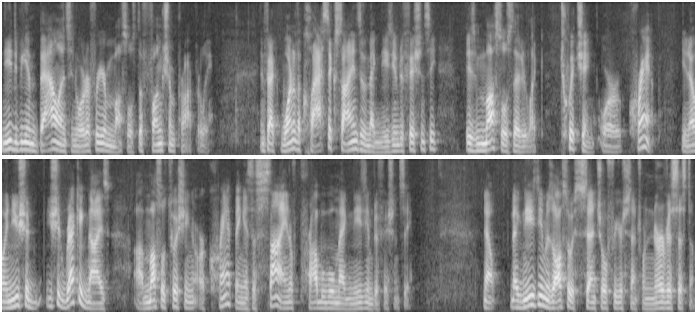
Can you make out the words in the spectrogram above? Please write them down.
need to be in balance in order for your muscles to function properly. In fact, one of the classic signs of magnesium deficiency is muscles that are like twitching or cramp, you know, and you should, you should recognize uh, muscle twitching or cramping as a sign of probable magnesium deficiency. Now, magnesium is also essential for your central nervous system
